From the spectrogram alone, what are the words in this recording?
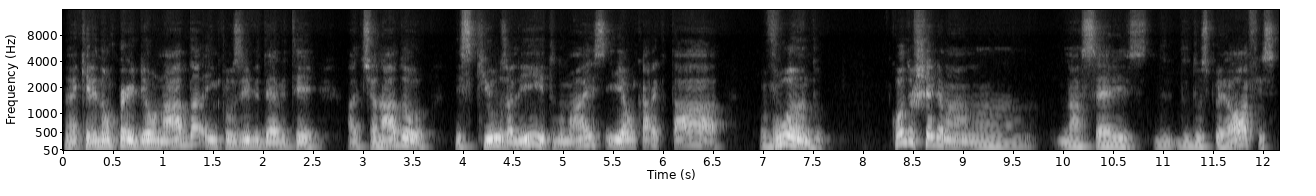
né? Que ele não perdeu nada, inclusive deve ter adicionado skills ali e tudo mais, e é um cara que está voando. Quando chega na, na, nas séries dos playoffs,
